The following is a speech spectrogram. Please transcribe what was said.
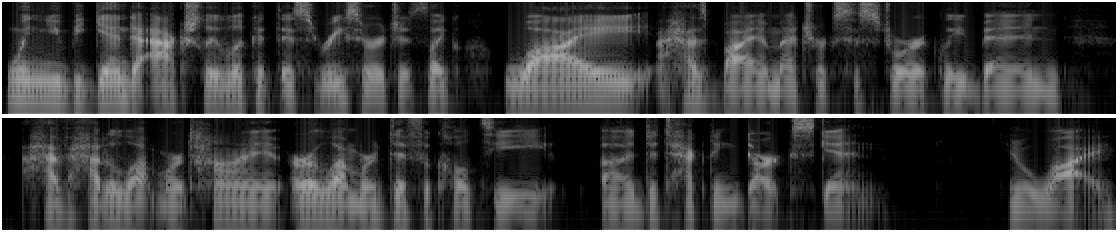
when you begin to actually look at this research it's like why has biometrics historically been have had a lot more time or a lot more difficulty uh, detecting dark skin? You know why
